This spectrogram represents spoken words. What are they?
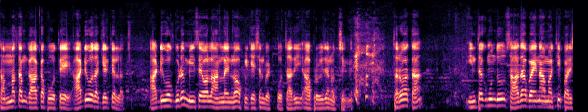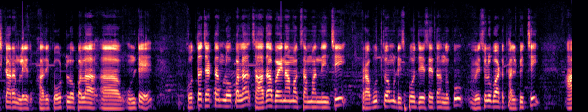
సమ్మతం కాకపోతే ఆర్డీఓ దగ్గరికి వెళ్ళచ్చు. ఆర్డీఓకి కూడా మీ సేవలో ఆన్లైన్లో అప్లికేషన్ పెట్టుకోవచ్చు. అది ఆ ప్రొవిజన్ వచ్చింది. తర్వాత ఇంతకుముందు సాదా బైనామాకి పరిష్కారం లేదు. అది కోర్టు లోపల ఉంటే కొత్త చట్టం లోపల సాదా బైనామాకు సంబంధించి ప్రభుత్వం డిస్పోజ్ చేసేటందుకు వెసులుబాటు కల్పించి ఆ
